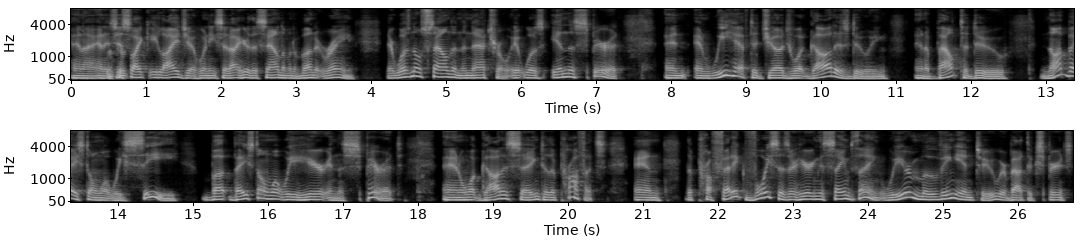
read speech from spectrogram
And I and it's mm-hmm. just like Elijah when he said, "I hear the sound of an abundant rain." There was no sound in the natural. It was in the spirit. And and we have to judge what God is doing and about to do not based on what we see, but based on what we hear in the spirit and what God is saying to the prophets. And the prophetic voices are hearing the same thing. We are moving into, we're about to experience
